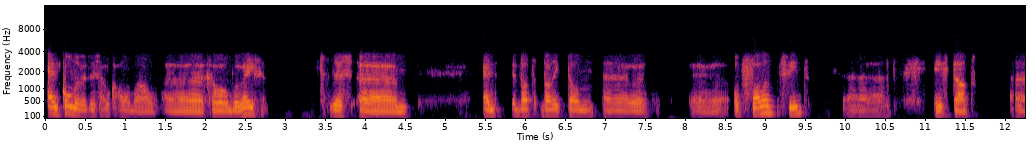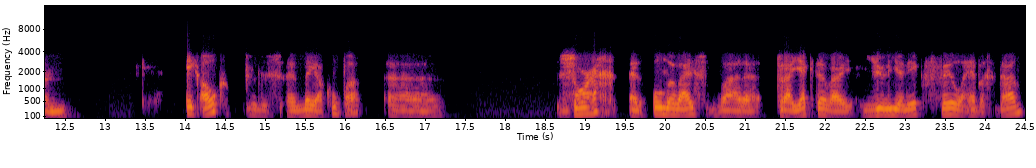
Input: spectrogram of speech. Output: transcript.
en konden we dus ook allemaal gewoon bewegen. Dus, ehm, en wat, wat ik dan opvallend vind, is dat um, ik ook, dus mea culpa, zorg en onderwijs waren trajecten waar jullie en ik veel hebben gedaan.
